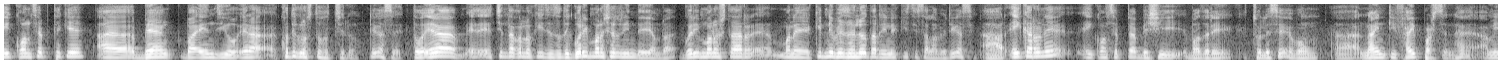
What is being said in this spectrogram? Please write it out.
এই কনসেপ্ট থেকে ব্যাংক বা এনজিও এরা ক্ষতিগ্রস্ত হচ্ছিল ঠিক আছে? তো এরা চিন্তা করল কি যে যদি গরিব মানুষের ঋণ দেই আমরা গরিব মানুষ তার আহ, মানে কিডনি ভেজে হলেও তার ঋণের কিস্তি চালাবে, ঠিক আছে? আর এই কারণে এই কনসেপ্টটা বেশি বাজারে চলেছে এবং নাইনটি ফাইভ পার্সেন্ট হ্যাঁ আমি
